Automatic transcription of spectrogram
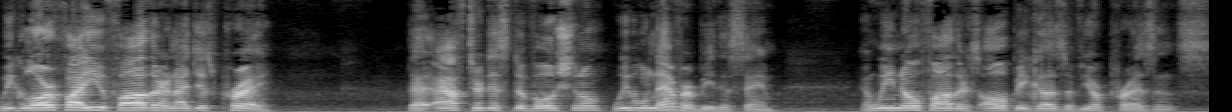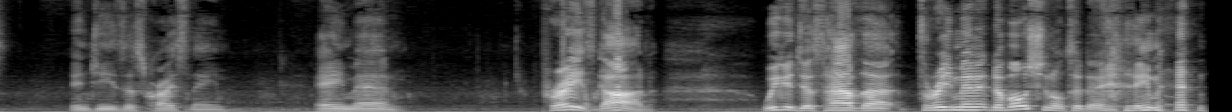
We glorify you, Father, and I just pray that after this devotional, we will never be the same. And we know, Father, it's all because of your presence. In Jesus Christ's name, amen. Praise God. We could just have that three minute devotional today. amen.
